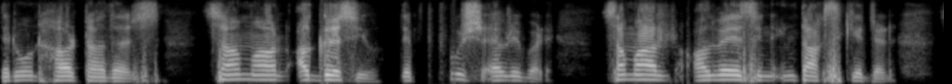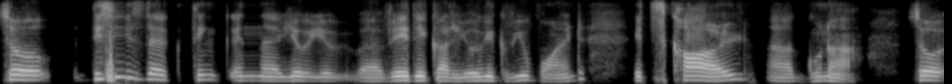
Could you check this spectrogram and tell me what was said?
they don't hurt others. Some are aggressive, they push everybody. Some are always in intoxicated. So this is the thing in the uh, Vedic or yogic viewpoint. It's called uh, guna so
